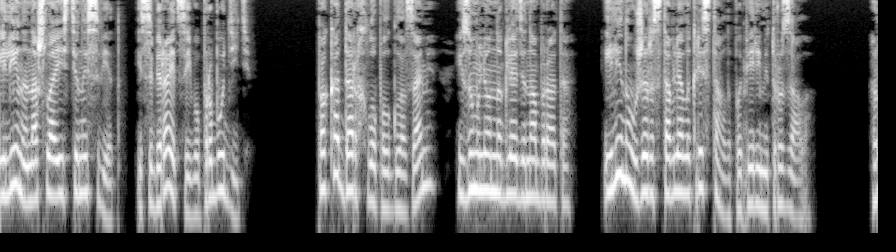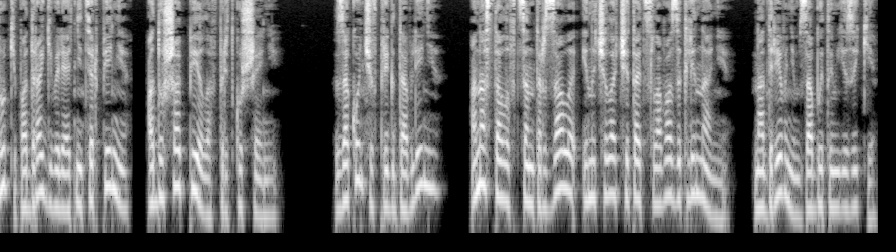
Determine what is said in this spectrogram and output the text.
Элина нашла истинный свет и собирается его пробудить. Пока Дар хлопал глазами, изумленно глядя на брата, Илина уже расставляла кристаллы по периметру зала. Руки подрагивали от нетерпения, а душа пела в предвкушении. Закончив приготовление, она стала в центр зала и начала читать слова заклинания на древнем забытом языке.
